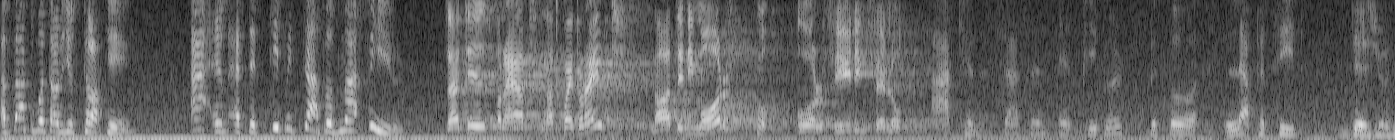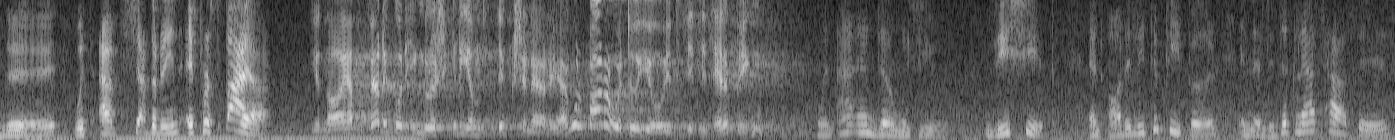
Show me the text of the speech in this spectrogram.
About what are you talking? I am at the tippy top of my field. That is perhaps not quite right. Not anymore. Oh, poor fading fellow. I can assassinate people before la petite déjeuner without shuddering a perspire. You know, I have a very good English idioms dictionary. I will borrow it to you if this is helping. When I am done with you, this ship and all the little people in the little glass houses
